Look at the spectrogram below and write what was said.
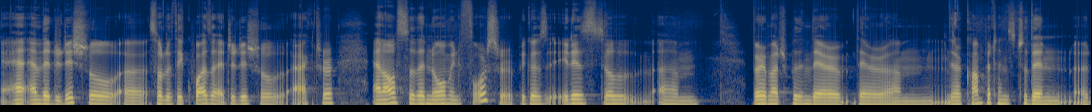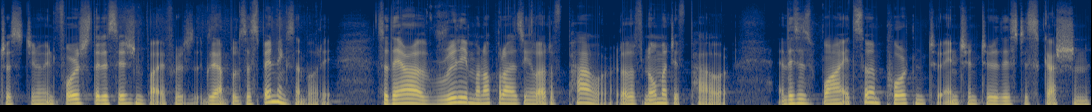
and, and, the judicial uh, sort of the quasi judicial actor, and also the norm enforcer because it is still um, very much within their their um, their competence to then uh, just you know enforce the decision by, for example, suspending somebody. So they are really monopolizing a lot of power, a lot of normative power. And this is why it's so important to enter into this discussion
